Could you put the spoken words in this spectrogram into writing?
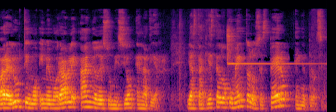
para el último y memorable año de su misión en la tierra. Y hasta aquí este documento, los espero en el próximo.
